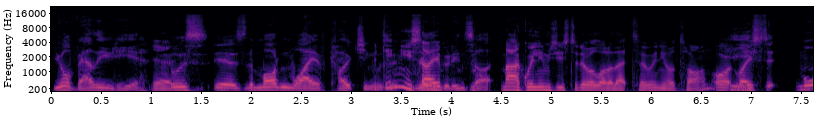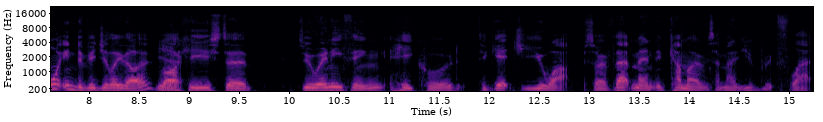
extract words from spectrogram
You're valued here. Yeah. It was it was the modern way of coaching. But was didn't a you really say good insight? Mark Williams used to do a lot of that too in your time, or at He least used to, more individually though. Yeah. Like he used to do anything he could to get you up. So if that meant he'd come over and say, "Mate, you're a bit flat.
